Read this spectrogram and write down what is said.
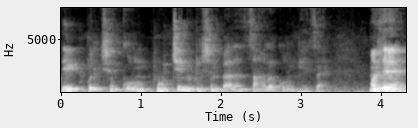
देठ परीक्षण करून पुढचे न्यूट्रिशन बॅलन्स चांगला करून घ्यायचा आहे. म्हणजे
